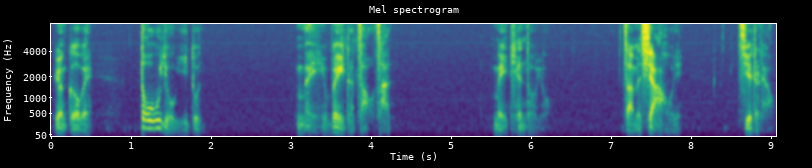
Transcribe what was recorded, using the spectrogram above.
愿各位都有一顿美味的早餐，每天都有。咱们下回接着聊。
